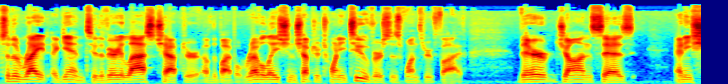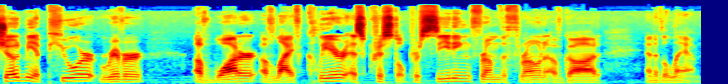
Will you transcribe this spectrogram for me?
to the right again to the very last chapter of the Bible, Revelation chapter 22, verses 1 through 5. There, John says, And he showed me a pure river of water of life, clear as crystal, proceeding from the throne of God and of the Lamb.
